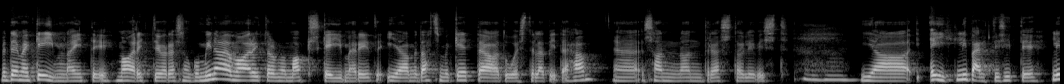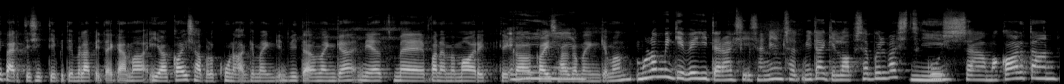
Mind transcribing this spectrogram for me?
me teeme game night'i Maariti juures, nagu mina ja Maarit oleme Max Gamerid ja me tahtsime GTA-d uuesti läbi teha. Äh, San Andreast oli vist mm. -hmm. ja ei, Liberty City, Liberty City pidime läbi tegema ja Kaisa pole kunagi mänginud videomänge, nii et me paneme Maaritiga Kaisaga mängima. mul on mingi veider asi, see on ilmselt midagi lapsepõlvest, kus äh, ma kardan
